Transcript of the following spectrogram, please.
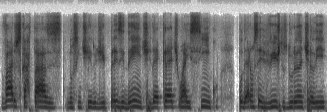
Vários cartazes no sentido de presidente, decrete um AI-5, puderam ser vistos durante ali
